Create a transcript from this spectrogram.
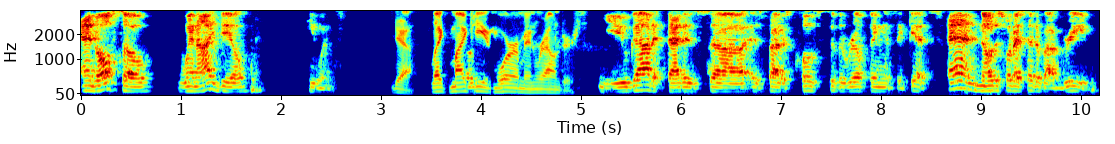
And also, when I deal, he wins. Yeah. Like Mikey and Worm in Rounders. You got it. That is uh, is about as close to the real thing as it gets. And notice what I said about greed.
